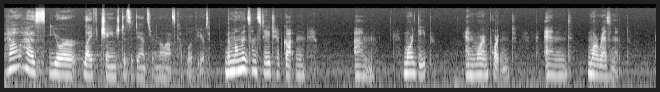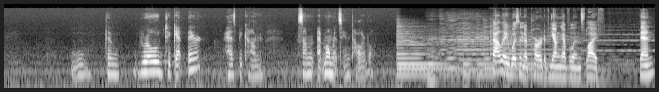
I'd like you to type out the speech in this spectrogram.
How has your life changed as a dancer in the last couple of years? The moments on stage have gotten um, more deep and more important and more resonant. The road to get there has become some at moments intolerable. Ballet wasn't a part of young Evelyn's life. Then,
